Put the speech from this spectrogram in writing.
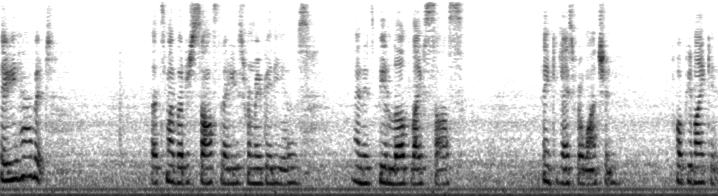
there you have it. That's my butter sauce that I use for my videos. And it's Be Love Life sauce. Thank you guys for watching. Hope you like it.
